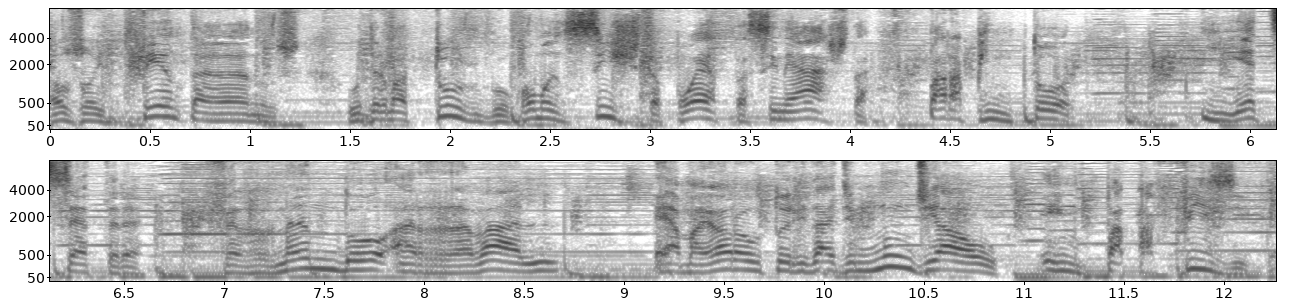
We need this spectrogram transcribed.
aos 80 anos, o dramaturgo, romancista, poeta, cineasta, parapintor e etc. Fernando Arrabal é a maior autoridade mundial em patafísica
